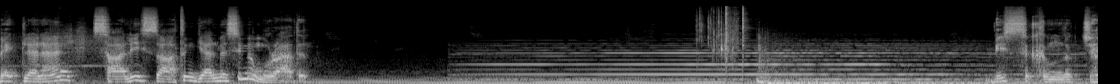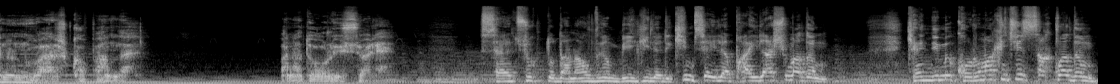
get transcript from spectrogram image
Beklenen salih zatın gelmesi mi muradın? Bir sıkımlık canın var Kopanlı. Bana doğruyu söyle. Selçuklu'dan aldığım bilgileri kimseyle paylaşmadım. Kendimi korumak için sakladım.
